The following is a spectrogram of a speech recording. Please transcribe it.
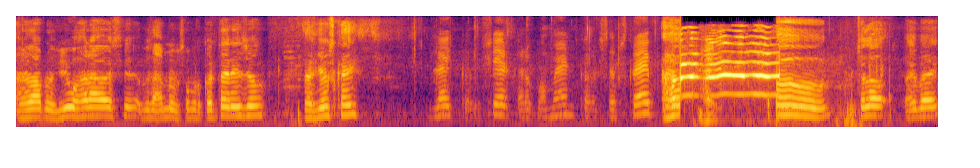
અને હવે આપણો વ્યૂ સારા આવે છે. બધા આમને સપોર્ટ કરતા રહેજો. યશ કાંઈ? લાઈક કરો શેર કરો કોમેન્ટ કરો સબસ્ક્રાઈબ કરો. ચલો બાય બાય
